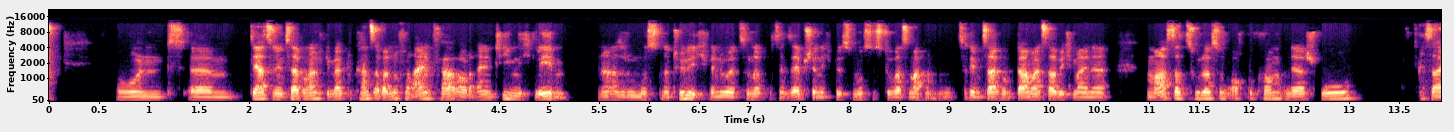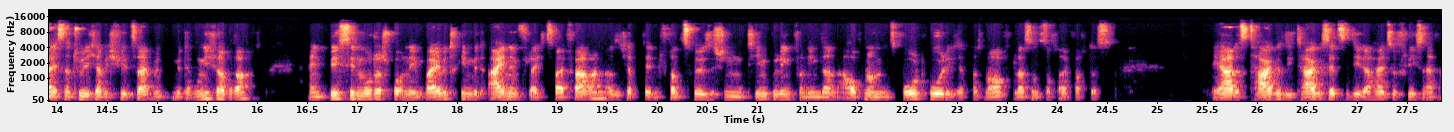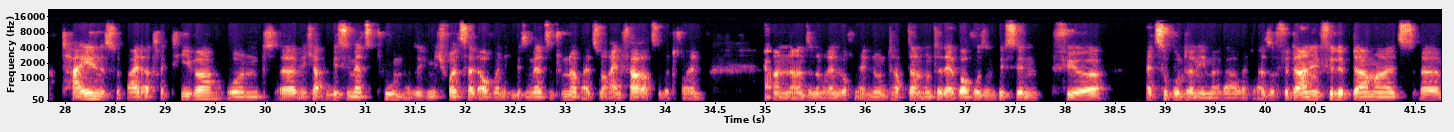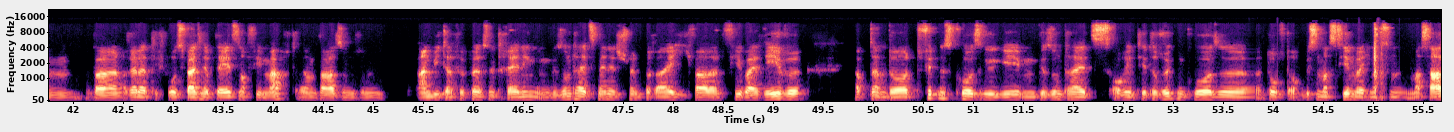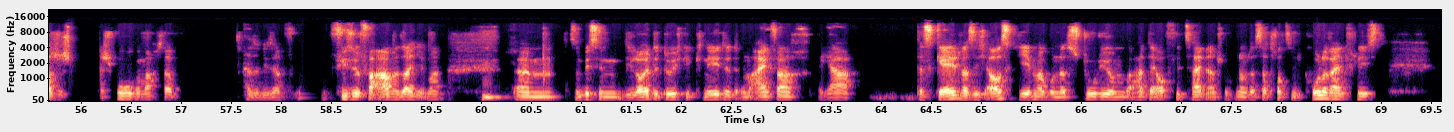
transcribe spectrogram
Und ähm, der zu dem Zeitpunkt habe ich gemerkt, du kannst aber nur von einem Fahrer oder einem Team nicht leben. Ne? Also du musst natürlich, wenn du jetzt 100% selbstständig bist, musstest du was machen. Und zu dem Zeitpunkt damals habe ich meine Masterzulassung auch bekommen in der SPO. Das heißt, natürlich habe ich viel Zeit mit, mit der Uni verbracht, ein bisschen Motorsport nebenbei betrieben mit einem, vielleicht zwei Fahrern. Also ich habe den französischen Teamkollegen von ihm dann auch noch ins Boot geholt. Ich sagte, pass mal auf, lass uns doch einfach das ja, das Tage, die Tagessätze, die da halt so fließen, einfach teilen, ist für beide attraktiver und äh, ich habe ein bisschen mehr zu tun. Also ich, mich freut es halt auch, wenn ich ein bisschen mehr zu tun habe, als nur einen Fahrer zu betreuen ja. an, an so einem Rennwochenende und habe dann unter der Woche so ein bisschen für als Subunternehmer gearbeitet. Also für Daniel Philipp damals ähm, war relativ groß, ich weiß nicht, ob der jetzt noch viel macht, ähm, war so, so ein Anbieter für Personal Training im Gesundheitsmanagement-Bereich. Ich war dann viel bei Rewe, habe dann dort Fitnesskurse gegeben, gesundheitsorientierte Rückenkurse, durfte auch ein bisschen massieren, weil ich noch so eine Massagespur gemacht habe. Also dieser Physio verarmen, sage ich immer. Mhm. Ähm, so ein bisschen die Leute durchgeknetet, um einfach, ja, das Geld, was ich ausgegeben habe und das Studium hat ja auch viel Zeit in Anspruch genommen, dass da trotzdem die Kohle reinfließt.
